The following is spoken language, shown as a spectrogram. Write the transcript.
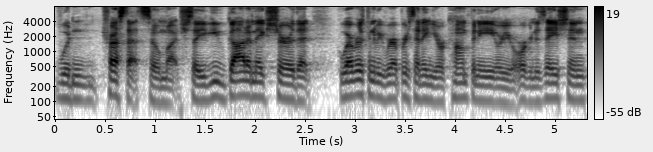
wouldn't trust that so much. So you've got to make sure that whoever's going to be representing your company or your organization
